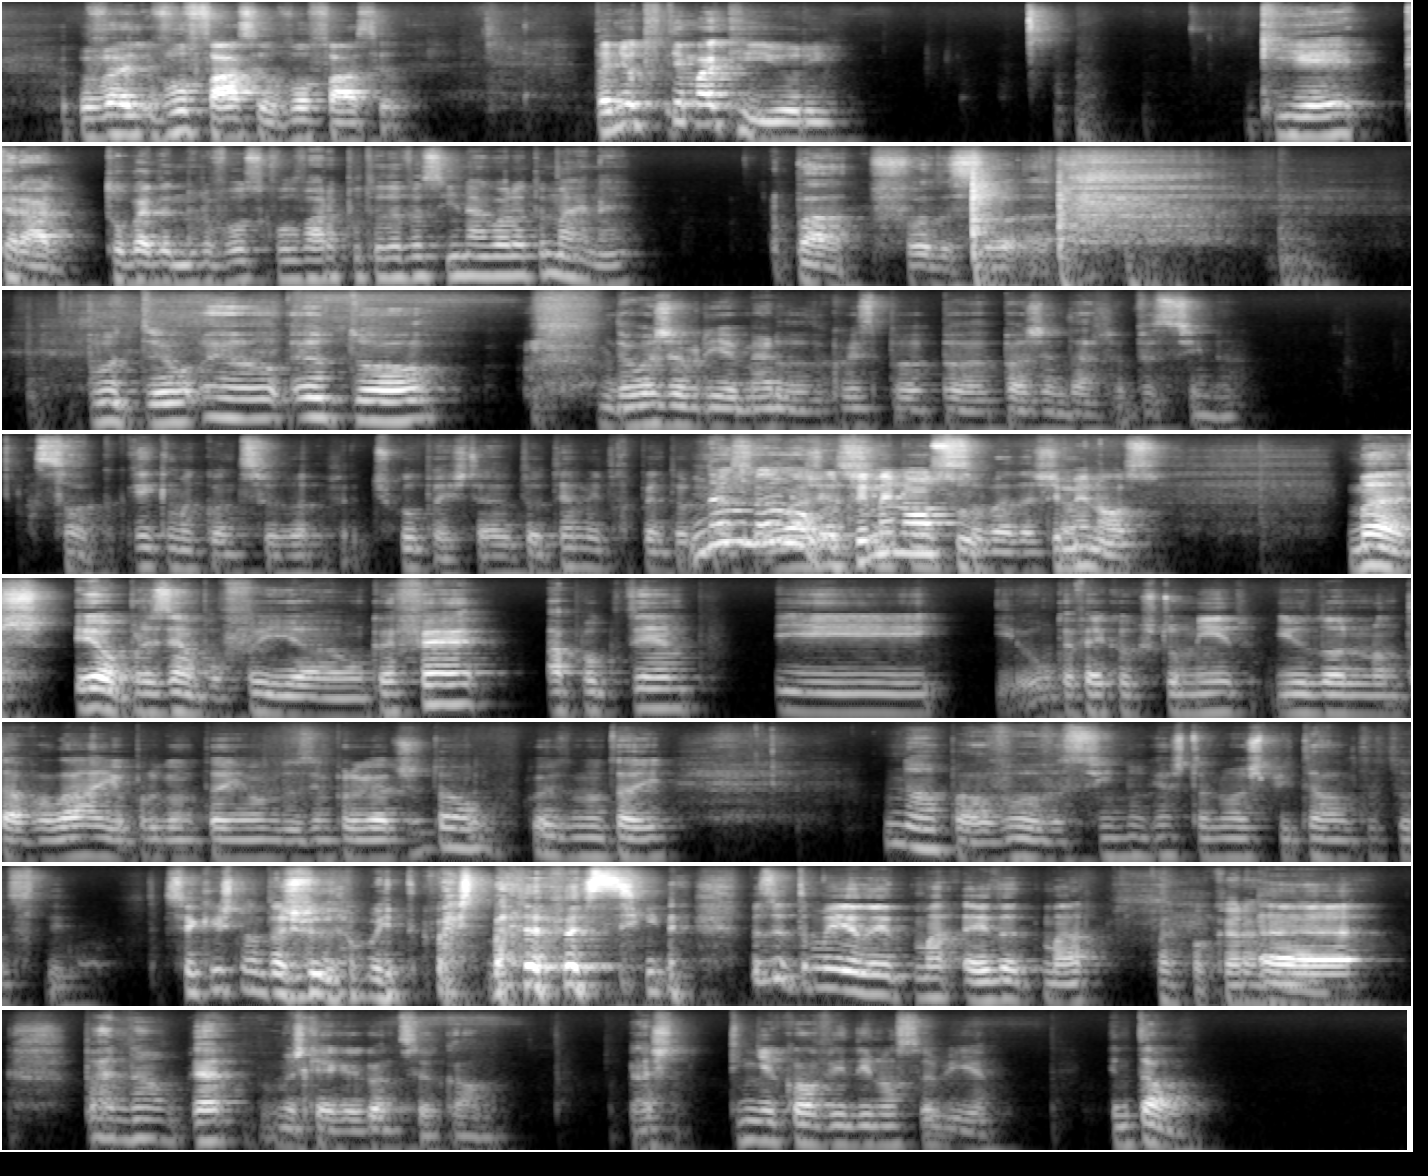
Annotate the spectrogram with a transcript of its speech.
Vou fácil, vou fácil. Tenho outro tema aqui, Yuri. Que é, caralho, estou bem nervoso que vou levar a puta da vacina agora também, né? Pá, foda-se. ah. Puto, eu estou. Eu, tô... Ainda hoje abri a merda do coisa para pa, pa agendar a vacina. Só que o que é que me aconteceu? Desculpa, isto é o teu tema e de repente eu Não, não, eu às não. O tema é nosso. O tema é nosso. Mas eu, por exemplo, fui a um café há pouco tempo e um café que eu costumo ir e o dono não estava lá e eu perguntei a um dos empregados, então, coisa não está aí. Não, pá, levou a vacina, o gajo está no hospital, está todo fedido. sei que isto não te ajuda muito, que vais tomar a vacina, mas eu também hei de tomar. Hei de tomar. Vai para o caralho. Ah, pá, não, mas o que é que aconteceu? Calma. O gajo tinha Covid e não sabia. Então,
